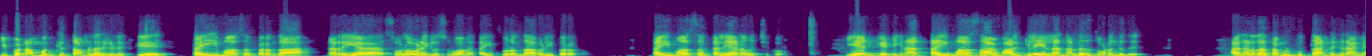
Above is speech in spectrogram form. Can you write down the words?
இப்ப நமக்கு தமிழர்களுக்கு தை மாசம் பிறந்தா நிறைய சொலவடைகள் சொல்லுவாங்க. தை பிறந்தா வழி பிறக்கும். தை மாசம் கல்யாணம் வச்சுக்கோ. ஏன்னு கேட்டீங்கன்னா தை மாசம் அவன் வாழ்க்கையில எல்லாம் நல்லது தொடங்குது. அதனாலதான் தமிழ் புத்தாண்டுங்கிறாங்க.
